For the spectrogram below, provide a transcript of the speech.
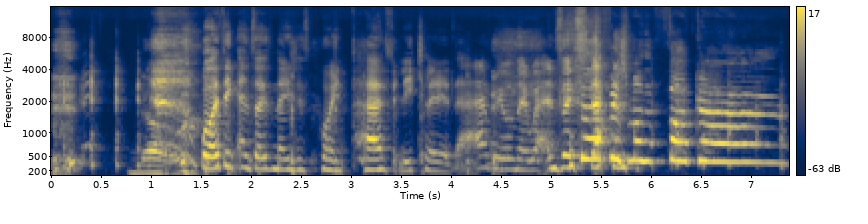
no. Well, I think Enzo's made his point perfectly clear there. We all know where Enzo Selfish stands. motherfucker!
